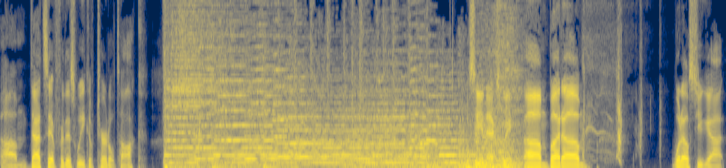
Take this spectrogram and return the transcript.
Um, that's it for this week of Turtle Talk. We'll see you next week. Um, but um, what else do you got?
